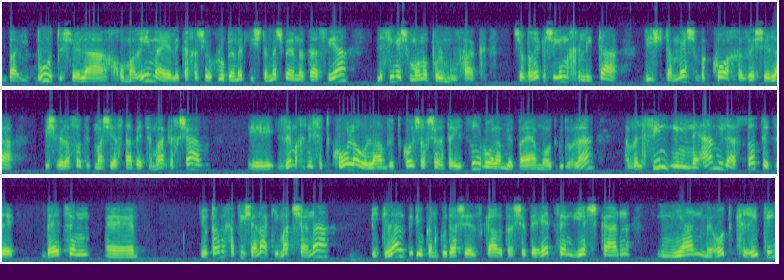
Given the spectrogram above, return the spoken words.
בעיבוד של החומרים האלה, ככה שיוכלו באמת להשתמש בהם לתעשייה, לסין יש מונופול מובהק. עכשיו, ברגע שהיא מחליטה להשתמש בכוח הזה שלה בשביל לעשות את מה שהיא עשתה בעצם רק עכשיו, אה, זה מכניס את כל העולם ואת כל שרשרת הייצור בעולם לבעיה מאוד גדולה, אבל סין נמנעה מלעשות את זה בעצם אה, יותר מחצי שנה, כמעט שנה, בגלל בדיוק הנקודה שהזכרת, שבעצם יש כאן עניין מאוד קריטי,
